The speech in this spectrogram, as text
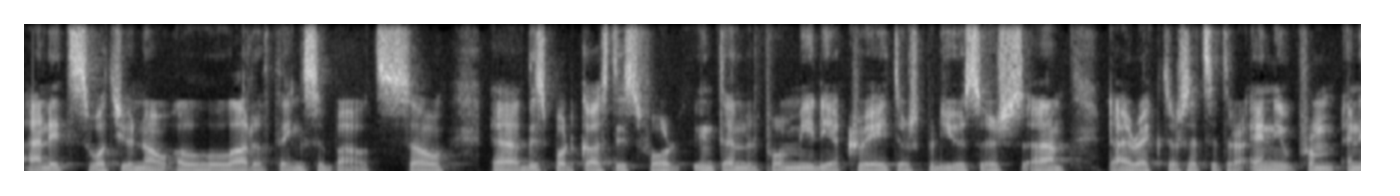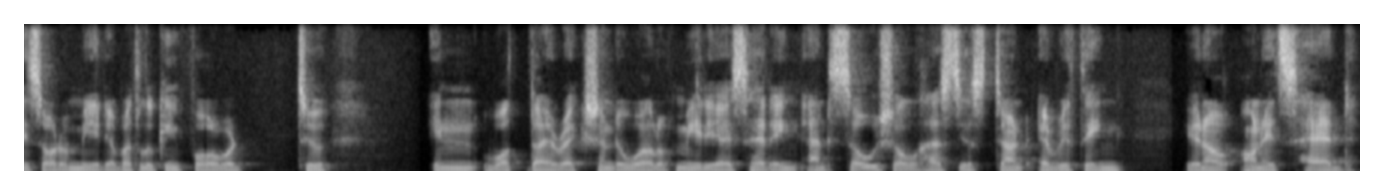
and it's what you know a lot of things about. So uh, this podcast is for intended for media creators, producers, um, directors, etc. Any from any sort of media, but looking forward to in what direction the world of media is heading, and social has just turned everything, you know, on its head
